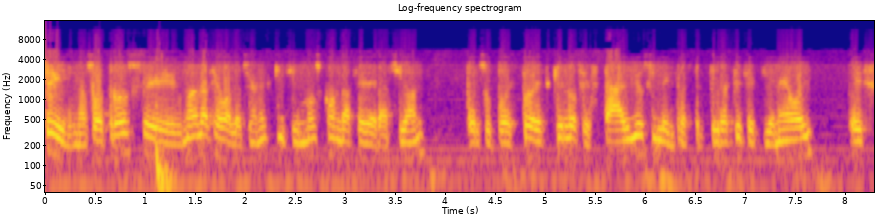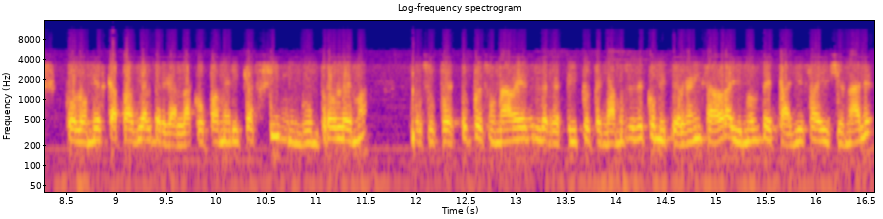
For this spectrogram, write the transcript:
Sí, nosotros, eh, una de las evaluaciones que hicimos con la federación, por supuesto, es que los estadios y la infraestructura que se tiene hoy, es Colombia es capaz de albergar la Copa América sin ningún problema. Por supuesto, pues una vez, le repito, tengamos ese comité organizador, hay unos detalles adicionales,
